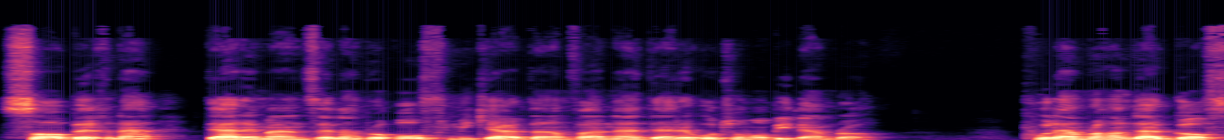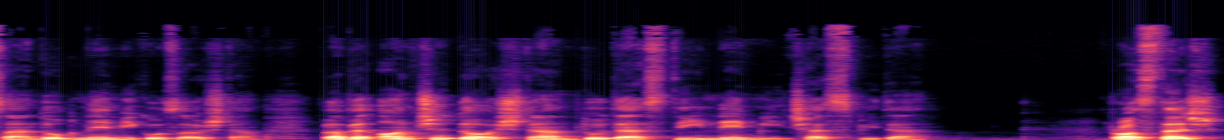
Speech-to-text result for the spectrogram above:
سابق نه در منزلم را قفل می کردم و نه در اتومبیلم را. پولم را هم در گاف صندوق نمی گذاشتم و به آنچه داشتم دو دستی نمی چسبیدم راستش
